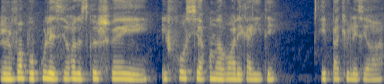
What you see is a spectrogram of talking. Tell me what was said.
je ne vois beaucoup les erreurs de ce que je fais et il faut aussi apprendre à voir les qualités et pas que les erreurs.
